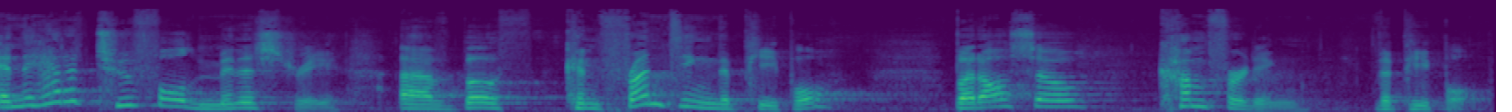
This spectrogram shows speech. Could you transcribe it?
And they had a twofold ministry of both confronting the people, but also comforting the people.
